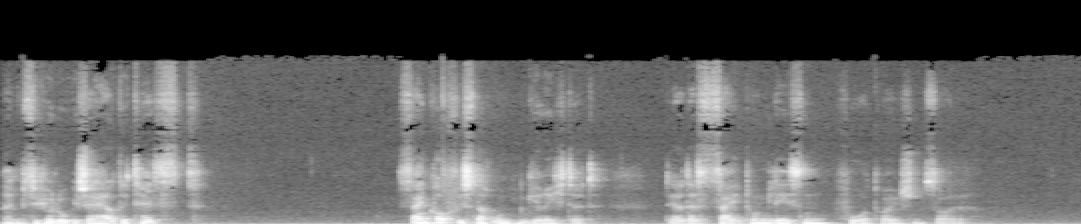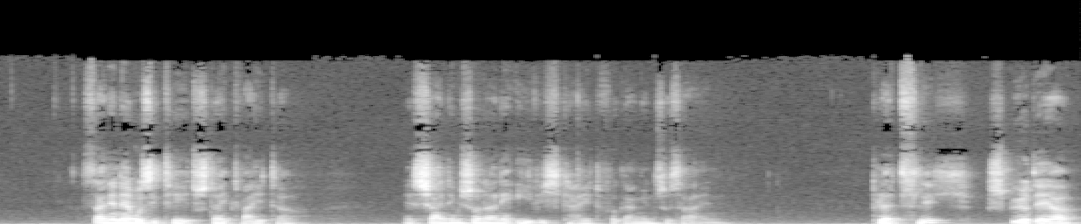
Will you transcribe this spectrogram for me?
ein psychologischer Härtetest. Sein Kopf ist nach unten gerichtet, der das Zeitunglesen vortäuschen soll. Seine Nervosität steigt weiter. Es scheint ihm schon eine Ewigkeit vergangen zu sein. Plötzlich spürt er,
